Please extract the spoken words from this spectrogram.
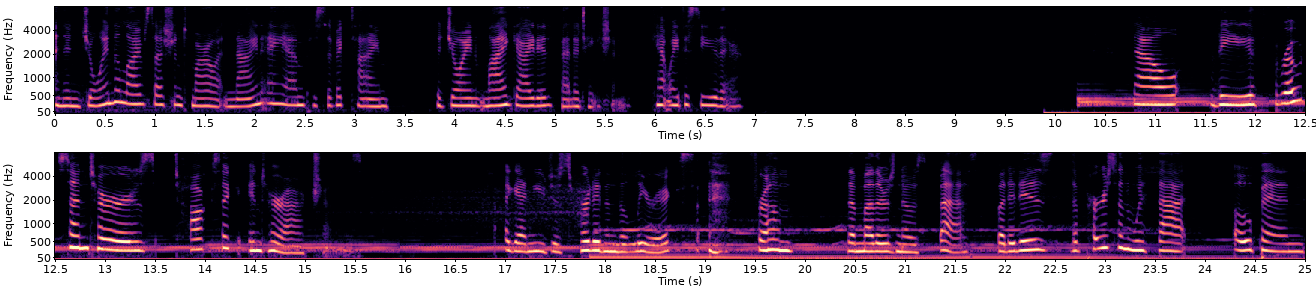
and then join the live session tomorrow at 9 a.m. Pacific time to join my guided meditation. Can't wait to see you there. Now, the throat center's toxic interactions. Again, you just heard it in the lyrics from The Mother's Knows Best, but it is the person with that open,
